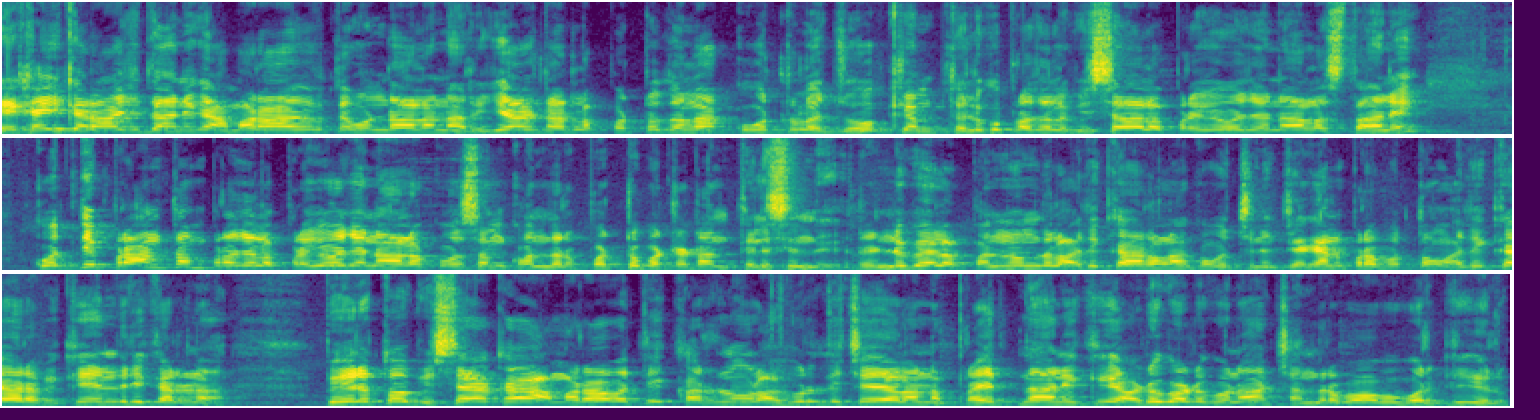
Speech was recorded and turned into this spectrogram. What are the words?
ఏకైక రాజధానిగా అమరావతి ఉండాలన్న రియాల్టర్ల పట్టుదల కోర్టుల జోక్యం తెలుగు ప్రజల విశాల ప్రయోజనాల స్థానే కొద్ది ప్రాంతం ప్రజల ప్రయోజనాల కోసం కొందరు పట్టుబట్టడం తెలిసింది. రెండు వేల పంతొమ్మిదిలో అధికారంలోకి వచ్చిన జగన్ ప్రభుత్వం అధికార వికేంద్రీకరణ పేరుతో విశాఖ అమరావతి కర్నూలు అభివృద్ధి చేయాలన్న ప్రయత్నానికి అడుగడుగున చంద్రబాబు వర్గీయులు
